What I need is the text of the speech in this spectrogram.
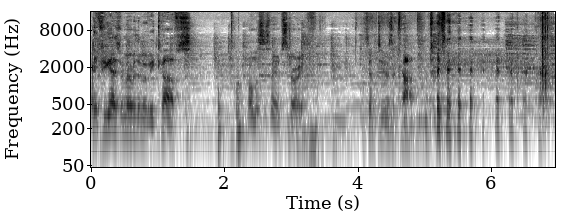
If you guys remember the movie Kuffs, almost the same story. Except he was a cop.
